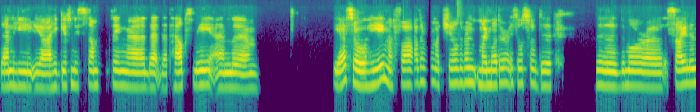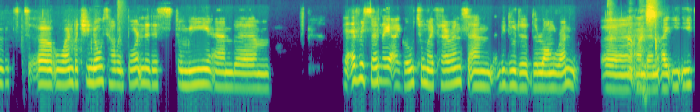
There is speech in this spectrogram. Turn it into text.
then he yeah he gives me something uh, that that helps me and um, yeah so he my father my children my mother is also the the the more uh, silent uh, one but she knows how important it is to me and um, yeah, every sunday i go to my parents and we do the the long run uh, Oh, and nice. then I eat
